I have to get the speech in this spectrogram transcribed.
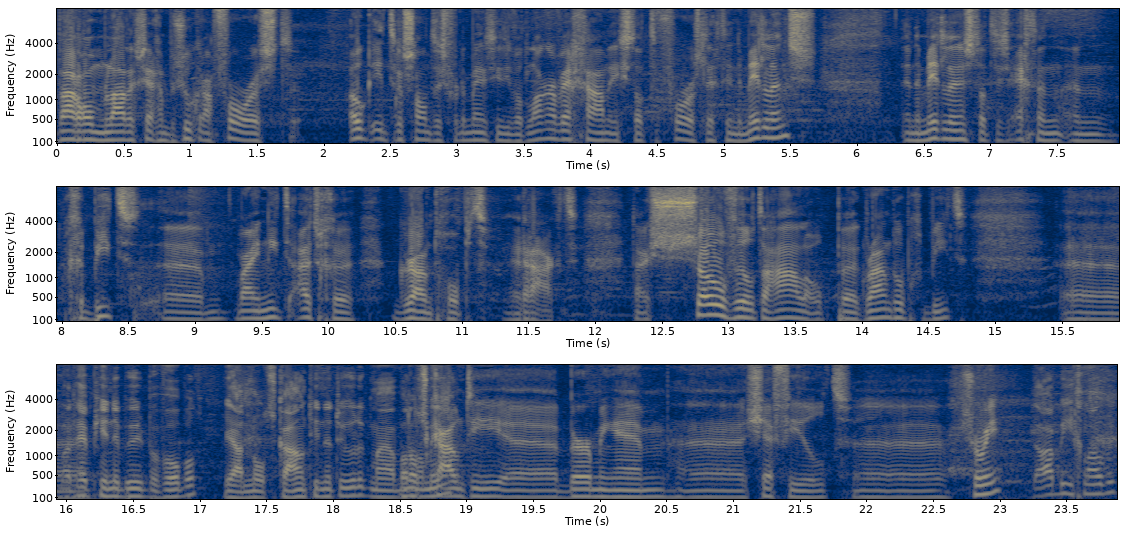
waarom, laat ik zeggen, een bezoek aan Forest ook interessant is voor de mensen die wat langer weggaan, is dat de Forest ligt in de Midlands. En de Midlands, dat is echt een, een gebied ehm, waar je niet uitgegroundhopt raakt. Daar is zoveel te halen op eh groundhop gebied. Eh, Wat heb je in de buurt bijvoorbeeld? Ja, Notts County natuurlijk, maar wat Notts nog meer? County, eh, Birmingham, Sheffield. sorry? Derby, geloof ik.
